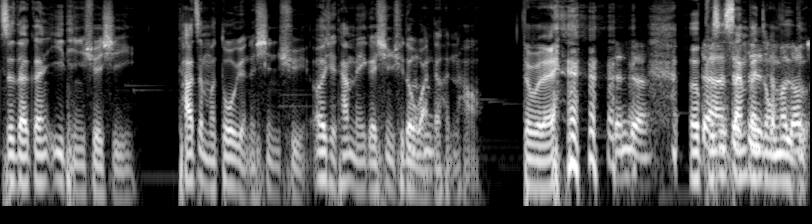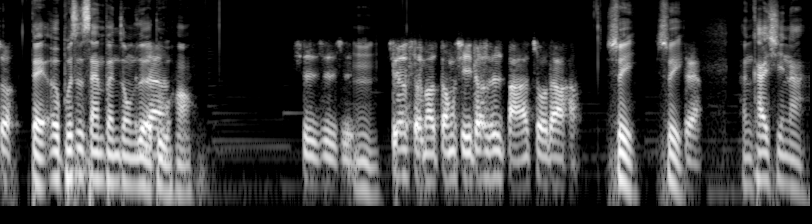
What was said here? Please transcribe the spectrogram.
值得跟依婷学习，他这么多元的兴趣，而且他每个兴趣都玩得很好，嗯、对不对？真的，而不是三分钟热度，对，而不是三分钟热度哈。是是是，嗯，就什么东西都是把它做到好，所以所以对啊，很开心呐、啊。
